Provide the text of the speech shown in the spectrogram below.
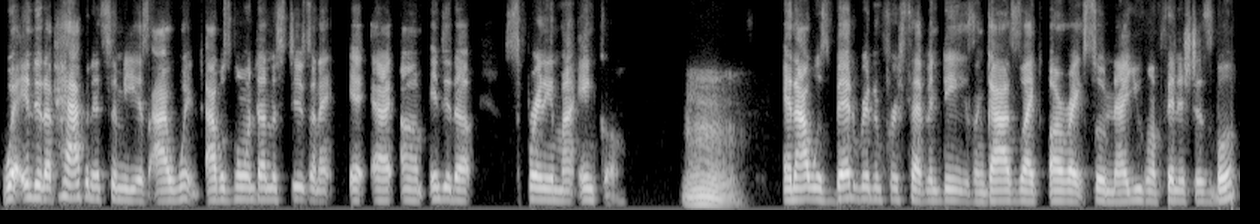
What ended up happening to me is I went, I was going down the stairs and I, I um, ended up spraining my ankle. Mm. And I was bedridden for seven days. And God's like, all right, so now you're gonna finish this book.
